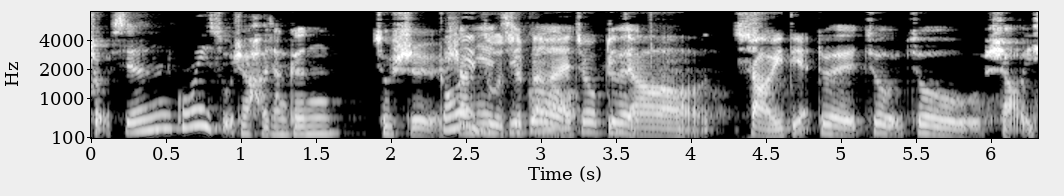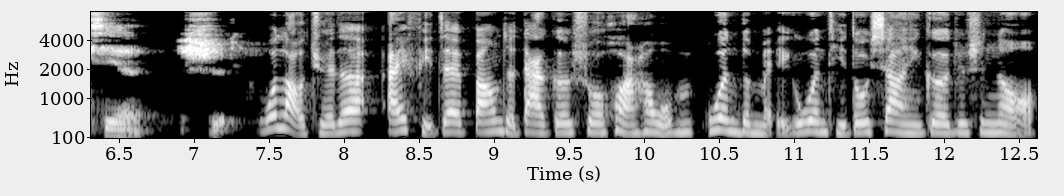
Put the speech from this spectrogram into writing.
首先公益组织好像跟就是公益组织本来就比较少一点，对，就就少一些。是我老觉得艾菲在帮着大哥说话，然后我们问的每一个问题都像一个就是那种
